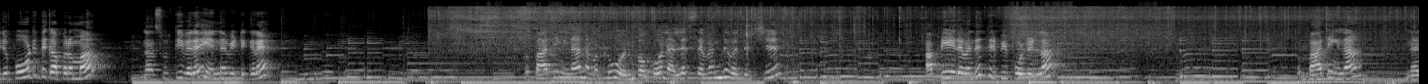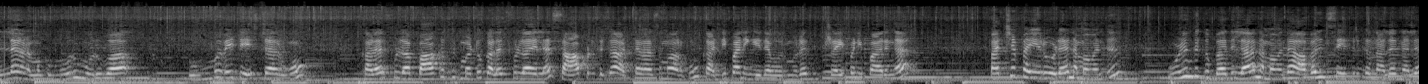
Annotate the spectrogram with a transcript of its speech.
இது போட்டதுக்கு அப்புறமா நான் சுற்றி வர எண்ணெய் விட்டுக்கிறேன். இப்போ பார்த்தீங்கன்னா நமக்கு ஒரு பக்கம் நல்லா செவந்து வந்துடுச்சு அப்படியே இதை வந்து திருப்பி போட்டுடலாம். இப்போ பார்த்தீங்கன்னா நல்லா நமக்கு முறு முருவா ரொம்பவே டேஸ்ட்டாக இருக்கும். கலர்ஃபுல்லாக பார்க்கறதுக்கு மட்டும் கலர்ஃபுல்லாக இல்லை சாப்பிட்றதுக்கு அட்டகாசமாக இருக்கும். கண்டிப்பாக நீங்கள் இதை ஒரு முறை ட்ரை பண்ணி பாருங்கள் பச்சை பயிரோட நம்ம வந்து உளுந்துக்கு பதிலாக நம்ம வந்து அவல் சேர்த்துருக்கறனால நல்ல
